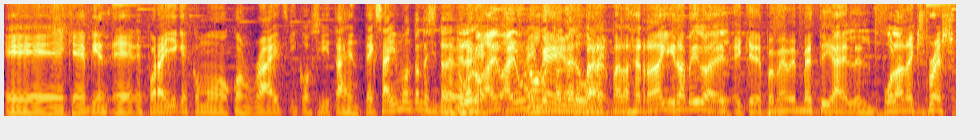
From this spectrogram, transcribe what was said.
eh, que es bien, eh, es por allí que es como con rides y cositas en Texas. Hay un montón de sitios de verdad. Duro. que Hay, hay uno un que, montón de para, lugares. para cerrar aquí rápido, el, el que después me investiga, el, el Polar Express,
